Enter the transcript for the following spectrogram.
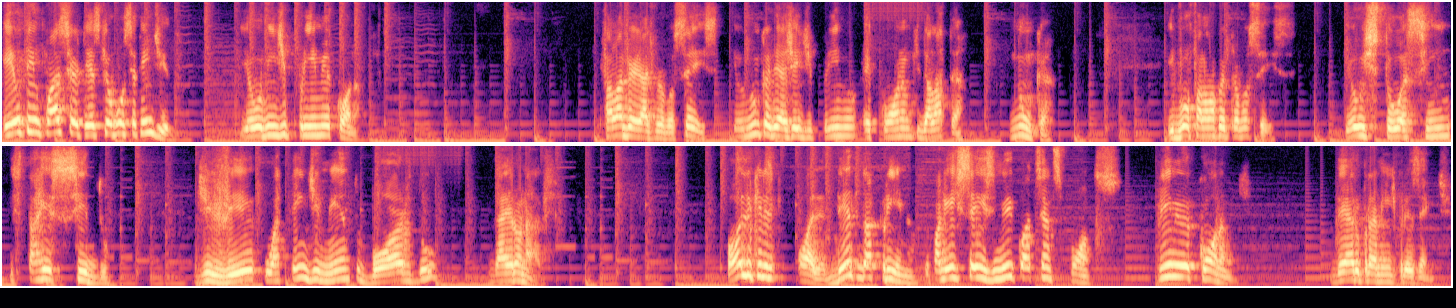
Eu tenho quase certeza que eu vou ser atendido. E eu vou vir de Premium Economy. Falar a verdade para vocês, eu nunca viajei de Premium Economy da Latam. Nunca. E vou falar uma coisa para vocês. Eu estou assim estarrecido de ver o atendimento bordo da aeronave. Olha o que eles, olha, dentro da Premium, eu paguei 6.400 pontos. Premium Economy deram para mim de presente.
